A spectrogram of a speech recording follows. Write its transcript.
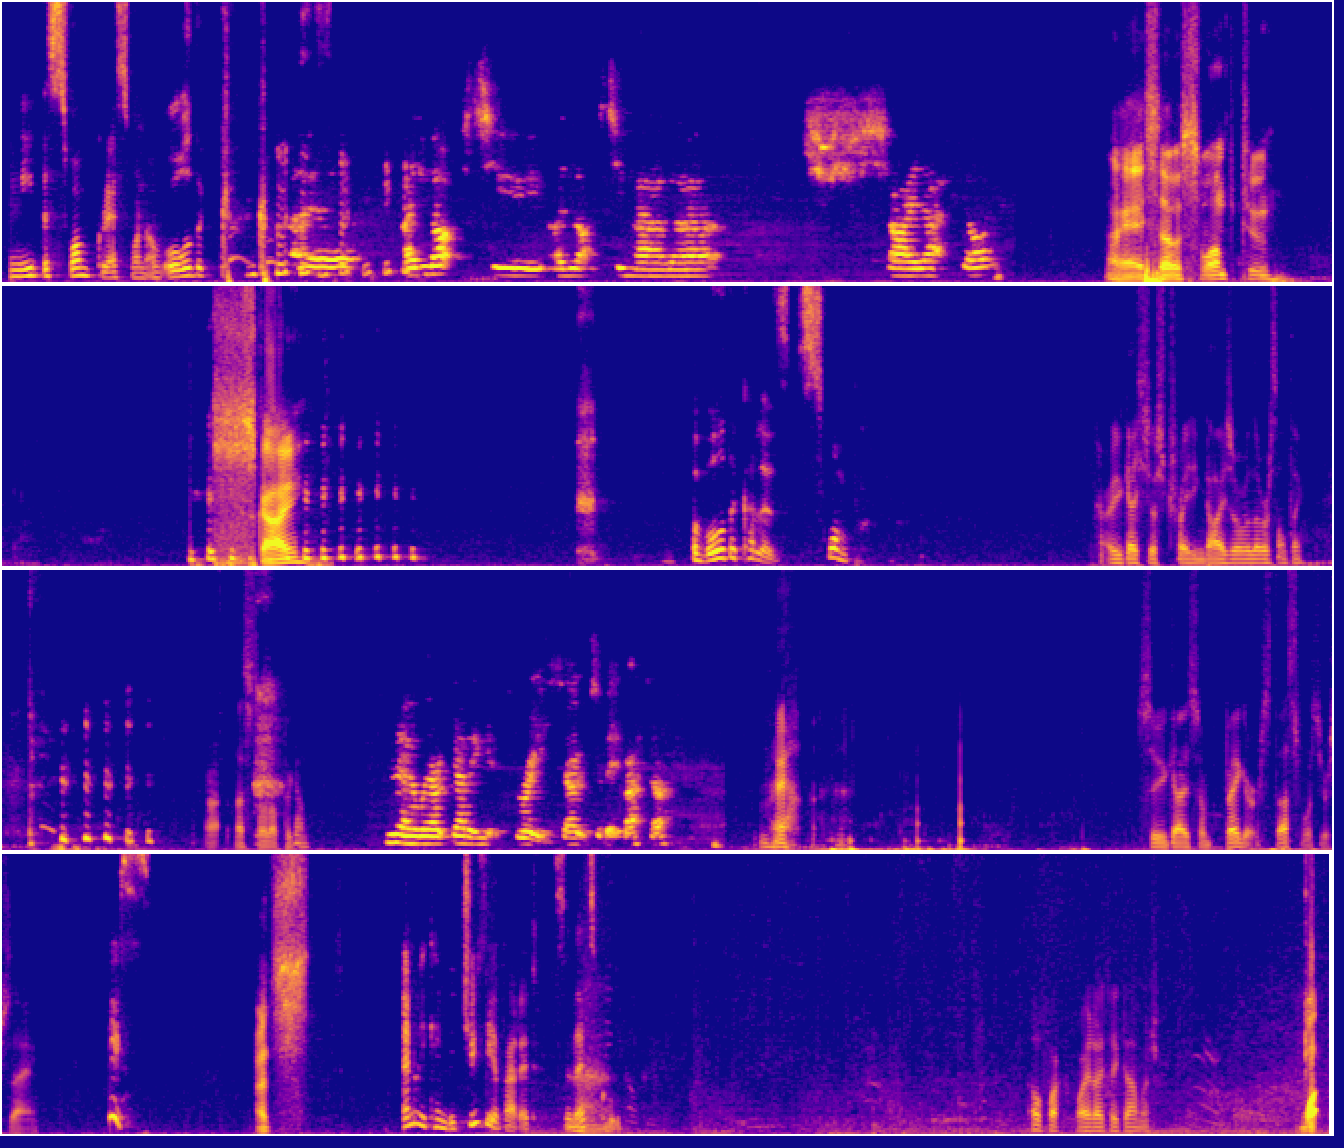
I need the swamp grass one of all the colors. Uh, I'd love to. I'd love to have a Shylock on. Okay, so swamp to sky. of all the colors, swamp. Are you guys just trading dice over there or something? Alright, let's start up again. No, we're getting it three, so it's a bit better. Yeah. So you guys are beggars, that's what you're saying. Yes. That's And we can be choosy about it, so that's cool. Oh fuck, why did I take damage?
